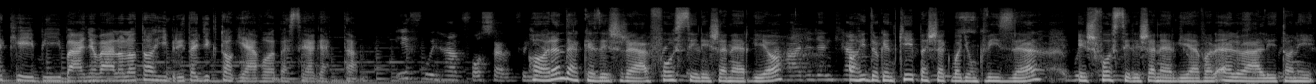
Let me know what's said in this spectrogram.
LKB bányavállalata hibrid egyik tagjával beszélgettem. Ha a rendelkezésre áll fosszilis energia, a hidrogént képesek vagyunk vízzel és fosszilis energiával előállítani.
